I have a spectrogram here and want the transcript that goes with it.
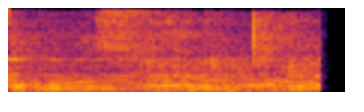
どうも。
